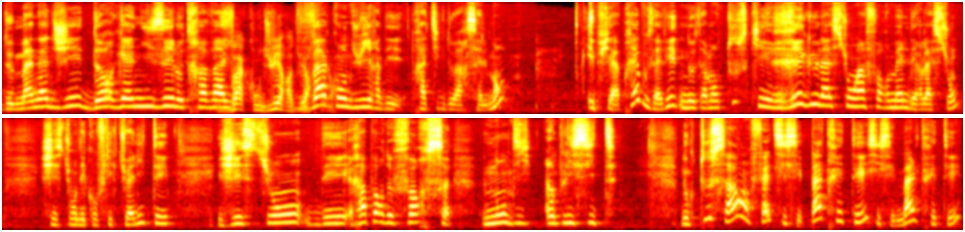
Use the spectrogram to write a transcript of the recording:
de manager, d'organiser le travail, va conduire à va conduire à des pratiques de harcèlement. Et puis après, vous avez notamment tout ce qui est régulation informelle des relations, gestion des conflictualités, gestion des rapports de force non dits, implicites. Donc tout ça, en fait, si c'est pas traité, si c'est mal traité,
